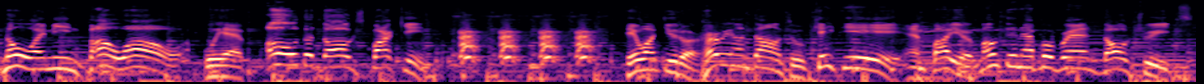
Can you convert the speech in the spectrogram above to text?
No, I mean bow wow. We have all the dogs barking. They want you to hurry on down to KTA and buy your Mountain Apple brand dog treats.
